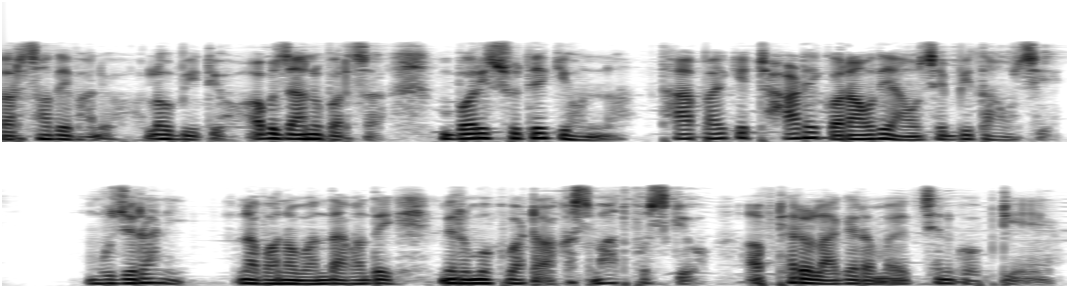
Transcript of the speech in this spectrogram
तर्साउँदै भन्यो लौ बित्यो अब जानुपर्छ। बढी सुते कि हुन्न? थाहा पाए कि ठाडै कराउँदै आउँछे बिताउँछे। मुजुरा नि नभनौँ भन्दा भन्दै मेरो मुखबाट अकस्मात फुस्क्यो। अप्ठ्यारो लागेर म एकछिन घोप्टिएँ।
